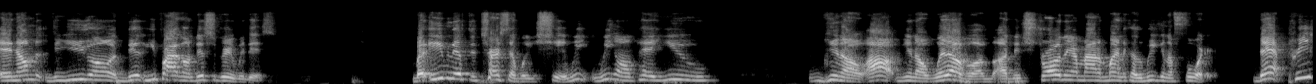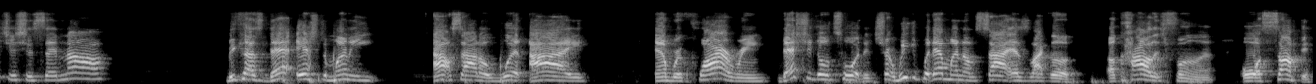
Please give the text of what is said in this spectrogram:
and I'm you gonna you probably gonna disagree with this, but even if the church said, well, shit, we we gonna pay you, you know, all you know, whatever, an extraordinary amount of money because we can afford it. That preacher should say, nah, because that extra money outside of what I am requiring, that should go toward the church. We can put that money on the side as like a, a college fund or something.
